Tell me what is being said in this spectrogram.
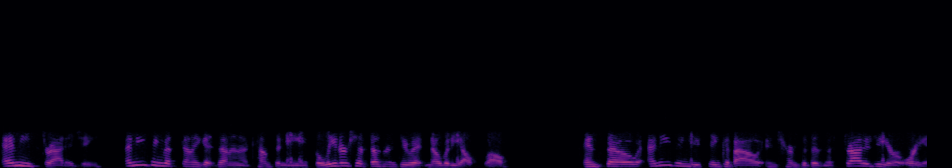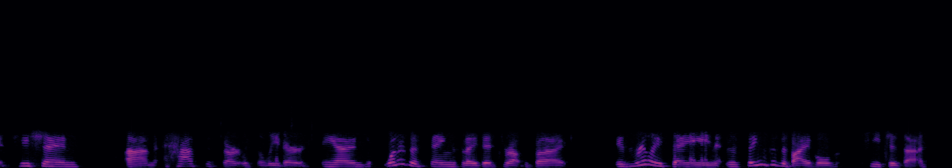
any strategy, anything that's going to get done in a company, if the leadership doesn't do it, nobody else will. And so anything you think about in terms of business strategy or orientation um, has to start with the leader. And one of the things that I did throughout the book is really saying the things that the Bible teaches us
